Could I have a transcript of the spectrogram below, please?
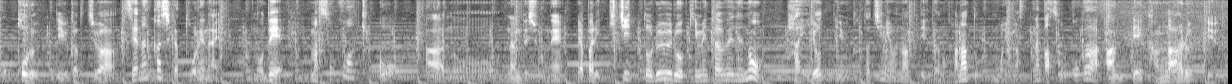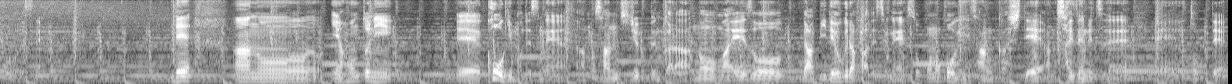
こう撮るっていう形は背中しか撮れないので、まあ、そこは結構あのー、なんでしょうね。やっぱりきちっとルールを決めた上での配慮っていう形にはなっていたのかなと思います。なんかそこが安定感があるっていうところですね。であのー、いや本当にえー、講義もですねあの3時10分からの、まあ、映像がビデオグラファーですよね。そこの講義に参加してあの最前列でね、えー、撮って、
